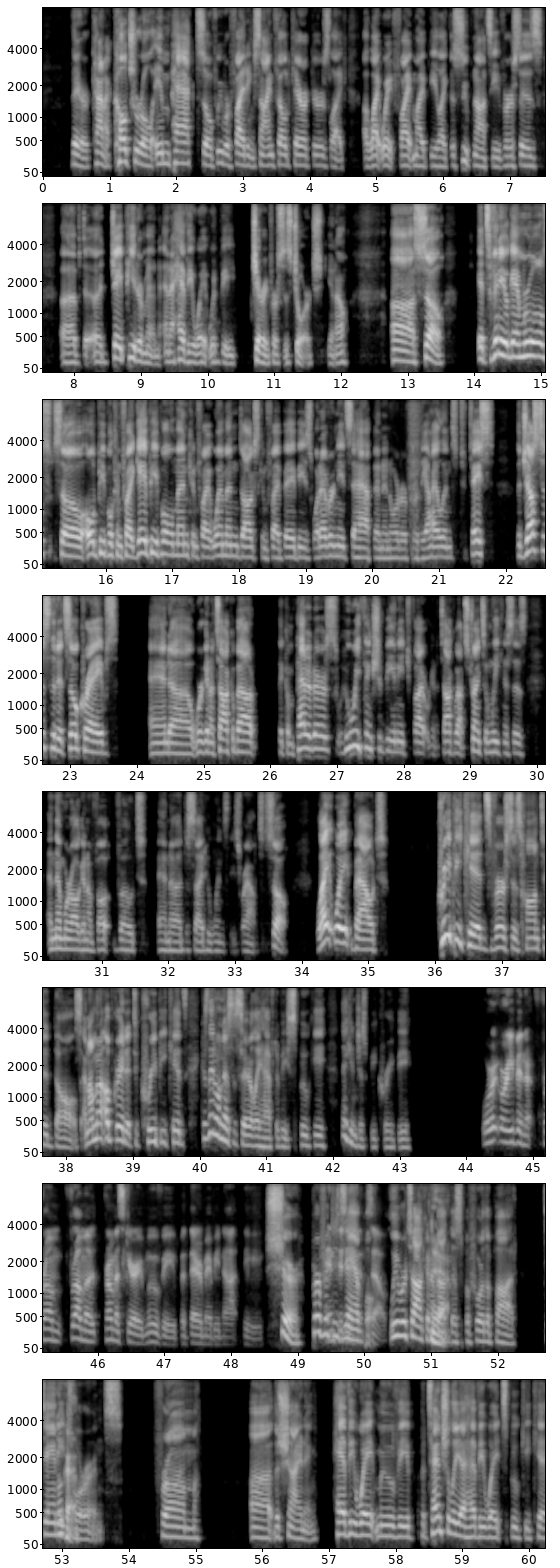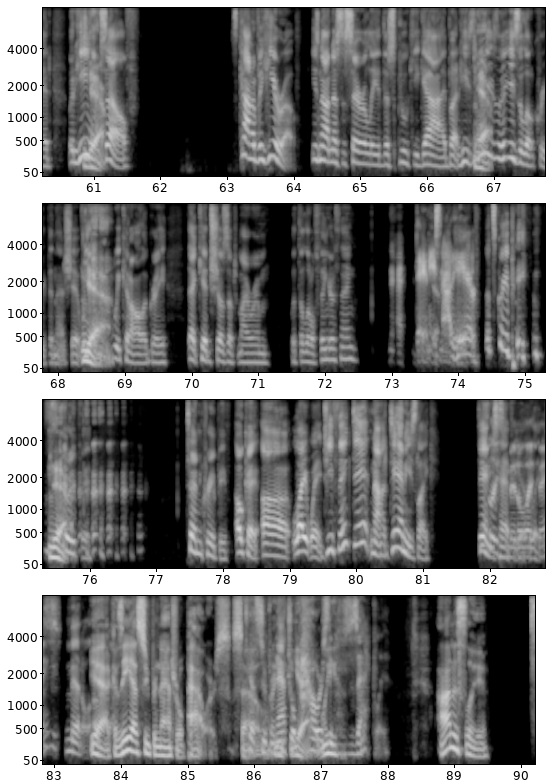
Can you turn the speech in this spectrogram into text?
their kind of cultural impact. So if we were fighting Seinfeld characters like a lightweight fight might be like the soup Nazi versus uh, uh, J. Peterman, and a heavyweight would be Jerry versus George, you know? Uh, so it's video game rules. So old people can fight gay people, men can fight women, dogs can fight babies, whatever needs to happen in order for the island to taste the justice that it so craves. And uh, we're going to talk about the competitors, who we think should be in each fight. We're going to talk about strengths and weaknesses, and then we're all going to vote, vote and uh, decide who wins these rounds. So, lightweight bout creepy kids versus haunted dolls. And I'm going to upgrade it to creepy kids because they don't necessarily have to be spooky. They can just be creepy. or or even from from a from a scary movie, but they're maybe not the Sure. Perfect example. themselves. We were talking Yeah. about this before the pod. Danny Okay. Torrance from uh The Shining. Heavyweight movie, potentially a heavyweight spooky kid, but he Yeah. himself is kind of a hero. He's not necessarily the spooky guy, but he's Yeah. he's, he's a little creep in that shit. We Yeah. can, we can all agree. That kid shows up to my room with the little finger thing. "Nah, Danny's not here. That's creepy. It's Yeah. creepy. 10 creepy. Okay, uh lightweight. Do you think Dan nah, Danny's like He's at Danny's least heavy, middle, at I think. Middle. Yeah, okay. because he has supernatural powers. So He's got supernatural yeah, powers. we- exactly. honestly,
